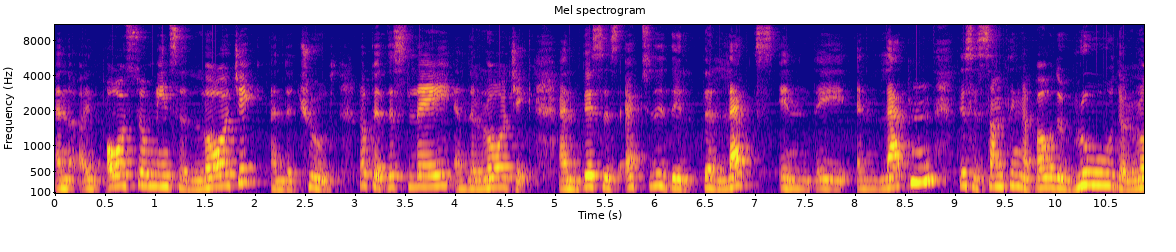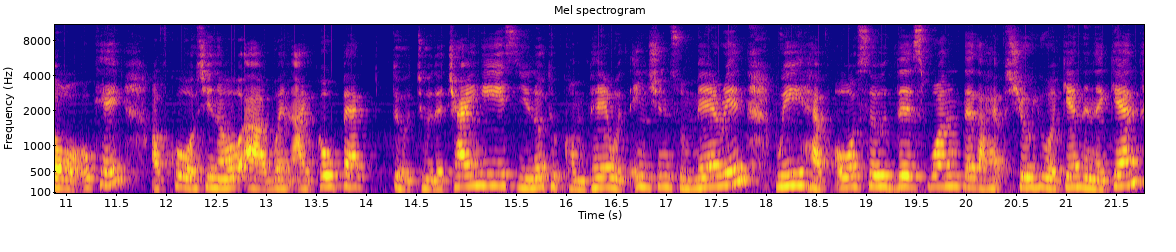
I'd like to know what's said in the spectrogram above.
and it also means the logic and the truth. Look at this lei and the logic. And this is actually the, the lex in the in Latin. This is something about the rule, the law, okay? Of course, you know, uh, when I go back to, to the Chinese, you know, to compare with ancient Sumerian. We have also this one that I have shown you again and again.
